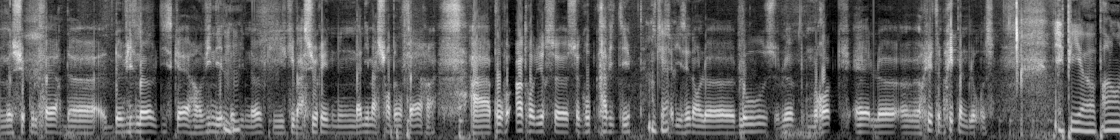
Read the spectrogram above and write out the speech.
Monsieur Poulfer de, de, Villeneuve, disquaire en vinyle de mhm. Villeneuve, qui, qui va assurer une, animation d'enfer pour introduire ce, groupe Gravity, spécialisé dans le blues, le rock et le rhythm, and blues. Et puis, euh, parlons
